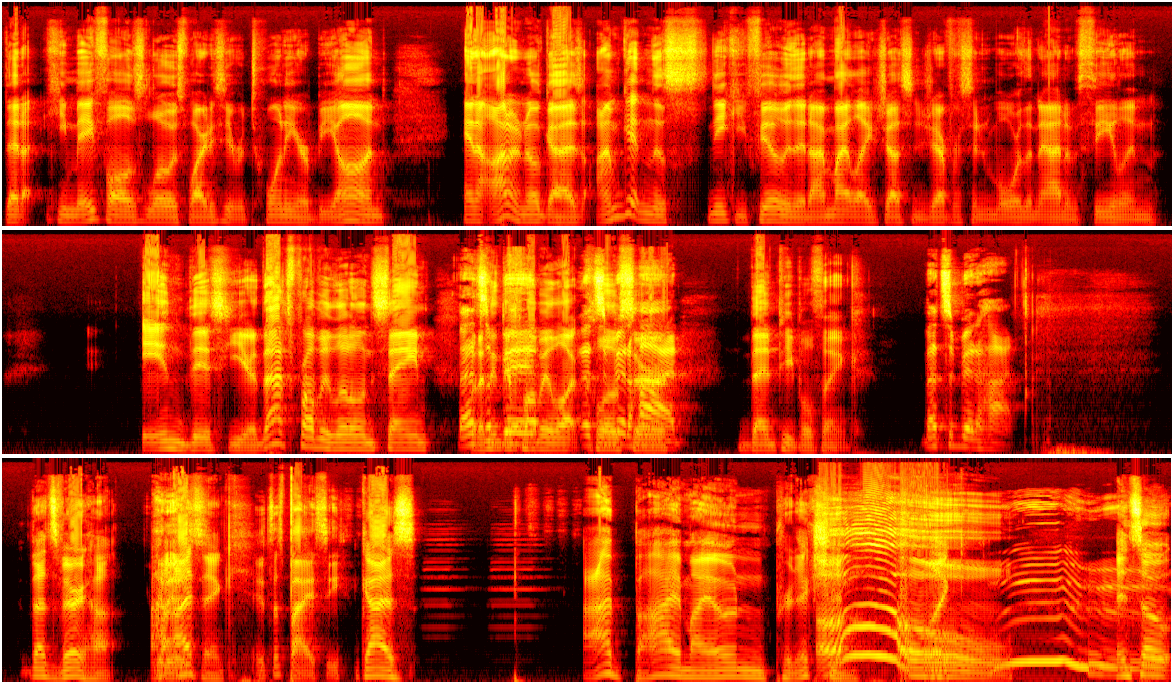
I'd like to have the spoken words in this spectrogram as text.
that he may fall as low as wide receiver twenty or beyond. And I don't know, guys. I'm getting this sneaky feeling that I might like Justin Jefferson more than Adam Thielen in this year. That's probably a little insane, that's but I think bit they're probably a lot closer a than people think. That's a bit hot. That's very hot. It I, I is. think, It's a spicy. guys. I buy my own prediction. Oh, Ooh. And so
